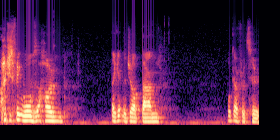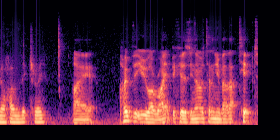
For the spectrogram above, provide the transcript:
I just think Wolves at home, they get the job done. We'll go for a two 0 home victory. I hope that you are right because you know I was telling you about that tipped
